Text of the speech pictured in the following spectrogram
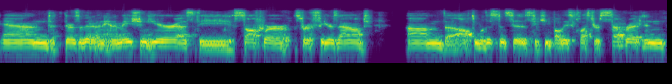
And there's a bit of an animation here as the software sort of figures out um, the optimal distances to keep all these clusters separate. And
